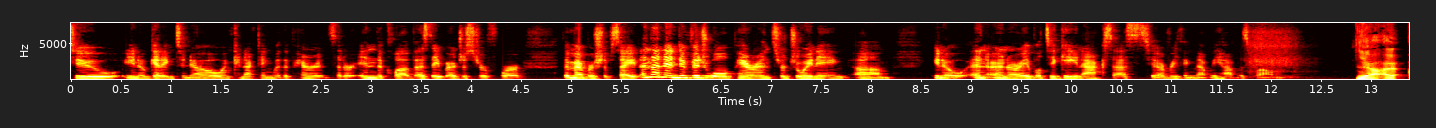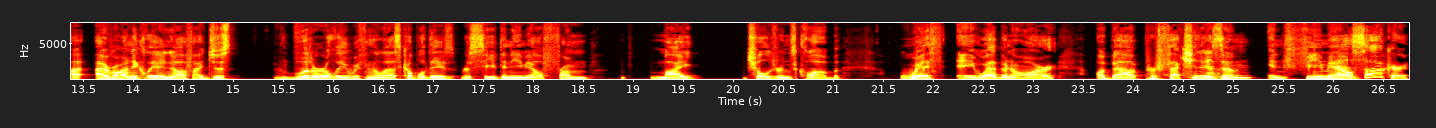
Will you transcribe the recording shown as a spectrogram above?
to you know getting to know and connecting with the parents that are in the club as they register for the membership site, and then individual parents are joining, um, you know, and, and are able to gain access to everything that we have as well. Yeah, I, I, ironically enough, I just literally within the last couple days received an email from my children's club with a webinar about perfectionism in female yeah. soccer,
